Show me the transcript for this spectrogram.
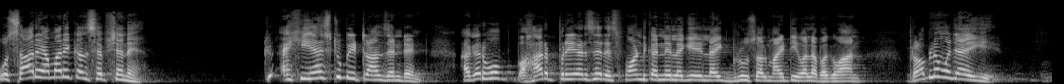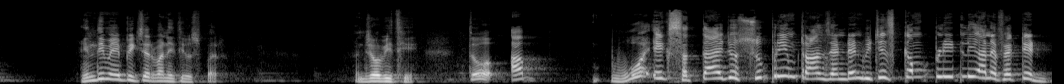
वो सारे हमारे कंसेप्शन है। He has to be transcendent अगर वो हर प्रेयर से रिस्पॉन्ड करने लगे लाइक ब्रूस और माइटी वाला भगवान प्रॉब्लम हो जाएगी। हिंदी में पिक्चर बनी थी उस पर, जो भी थी। तो अब वो एक सत्ता है जो supreme transcendent which is completely unaffected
